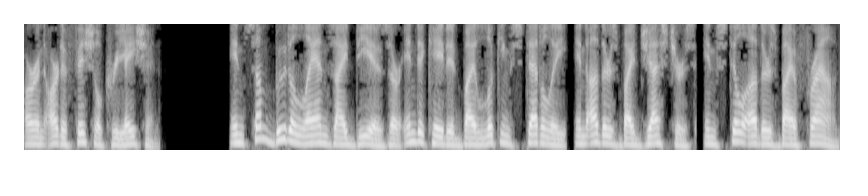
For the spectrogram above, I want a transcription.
are an artificial creation. In some Buddha lands ideas are indicated by looking steadily, in others by gestures, in still others by a frown,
